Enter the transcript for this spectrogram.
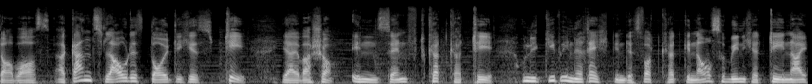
Da war's. Ein ganz lautes, deutliches T. Ja, ich war schon. In Senft gehört kein T. Und ich gebe Ihnen recht, in das Wort gehört genauso wenig ein T nein,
